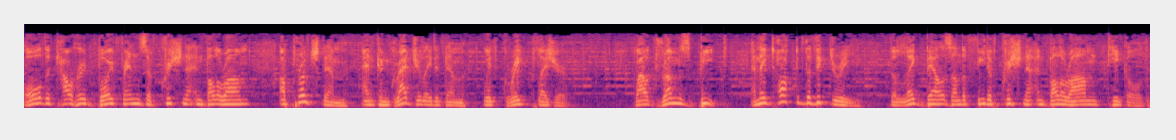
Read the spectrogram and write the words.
All the cowherd boyfriends of Krishna and Balaram approached them and congratulated them with great pleasure. While drums beat and they talked of the victory, the leg bells on the feet of Krishna and Balaram tinkled.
